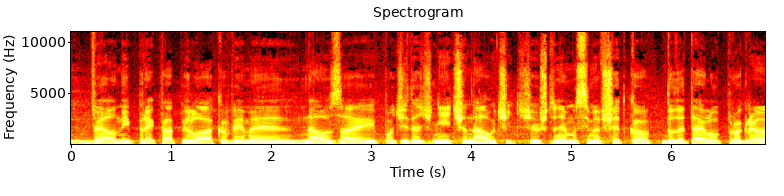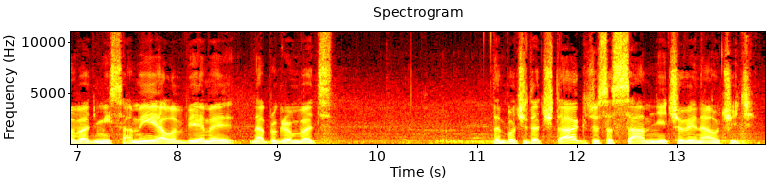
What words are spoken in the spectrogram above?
veľmi prekvapilo, ako vieme naozaj počítač niečo naučiť. Že už to nemusíme všetko do detajlov programovať my sami, ale vieme naprogramovať ten počítač tak, že sa sám niečo vie naučiť.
